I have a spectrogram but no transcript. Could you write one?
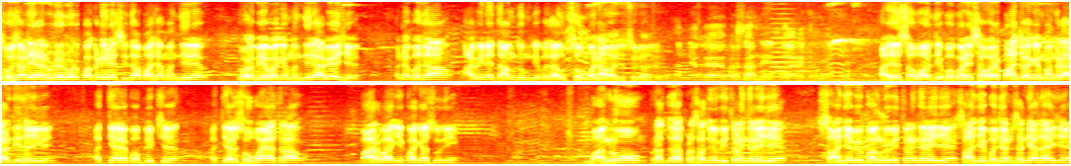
સોસાયટીના રોડે રોડ પકડીને સીધા પાછા મંદિરે, દોઢ બે વાગે મંદિરે આવીએ છીએ અને બધા આવીને ધામધૂમથી બધા ઉત્સવ મનાવે છે શિવરાત્રિનો. આજે સવારથી ભગવાનની સવારે પાંચ વાગે મંગળા આરતી થઈ ગઈ. અત્યારે પબ્લિક છે. અત્યારે શોભાયાત્રા બાર વાગે, એક વાગ્યા સુધી. ભાંગનું પ્રસાદનું વિતરણ કરે છે. સાંજે બી ભાંગનું વિતરણ કરે છે. સાંજે ભજન સંધ્યા થાય છે.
